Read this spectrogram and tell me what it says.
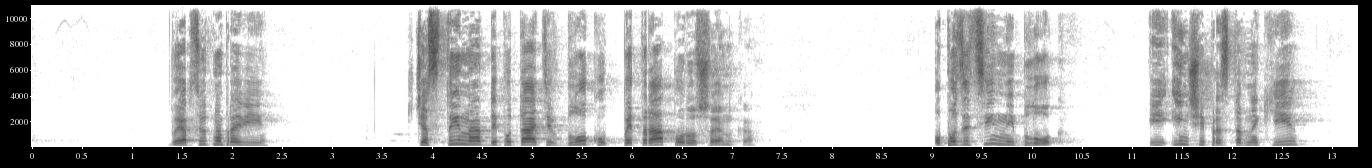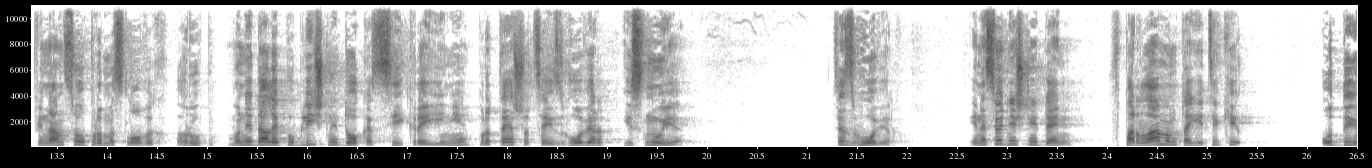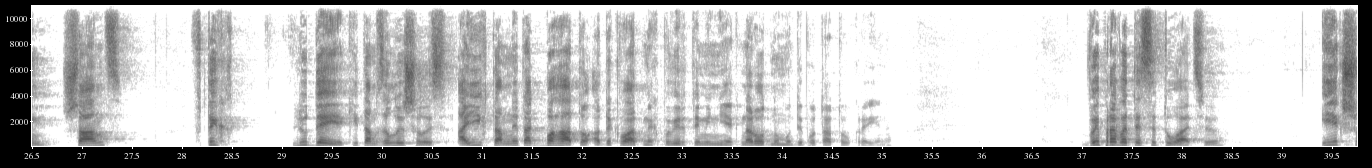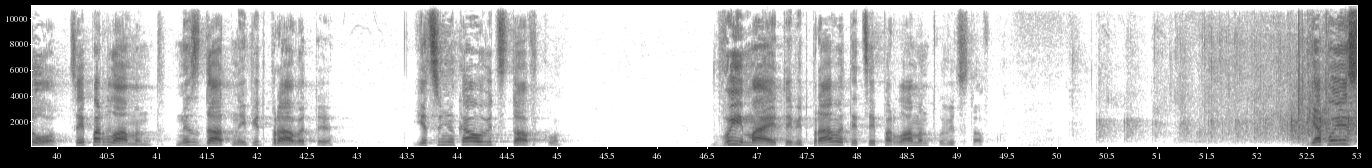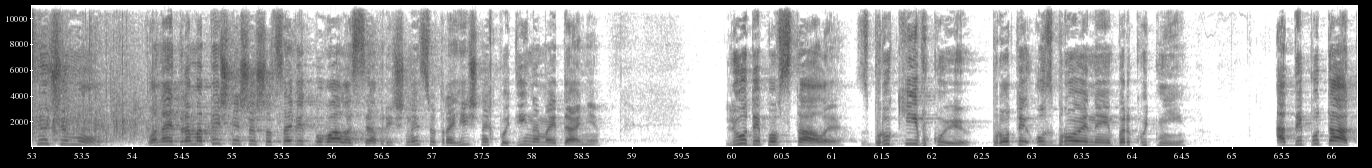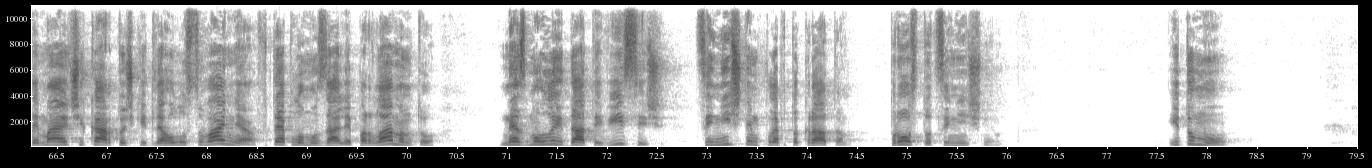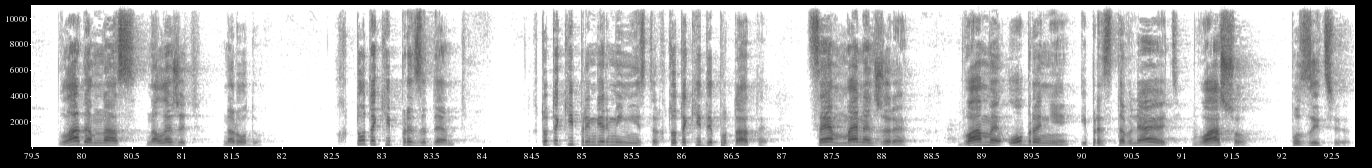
Ви абсолютно праві. Частина депутатів блоку Петра Порошенка, опозиційний блок і інші представники фінансово-промислових груп. Вони дали публічний доказ цій країні про те, що цей зговір існує. Це зговір. І на сьогоднішній день в парламента є тільки один шанс в тих людей, які там залишились, а їх там не так багато адекватних, повірте мені, як народному депутату України, виправити ситуацію. І якщо цей парламент не здатний відправити Яценюка у відставку, ви маєте відправити цей парламент у відставку. Я поясню чому. Бо найдраматичніше, що це відбувалося в річницю трагічних подій на Майдані. Люди повстали з бруківкою проти озброєної беркутні, а депутати, маючи карточки для голосування в теплому залі парламенту, не змогли дати відсіч цинічним клептократам, просто цинічним. І тому влада в нас належить народу. Хто такий президент? Хто такий прем'єр-міністр? Хто такі депутати? Це менеджери, вами обрані і представляють вашу позицію.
